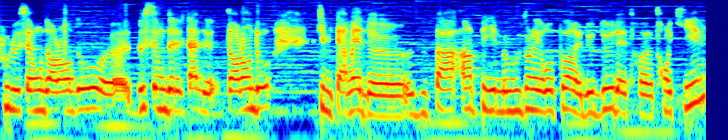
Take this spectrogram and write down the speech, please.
coup le salon d'Orlando, euh, le salon Delta de- d'Orlando, ce qui me permet de, de pas un payer ma bouffe dans l'aéroport et de deux d'être euh, tranquille.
